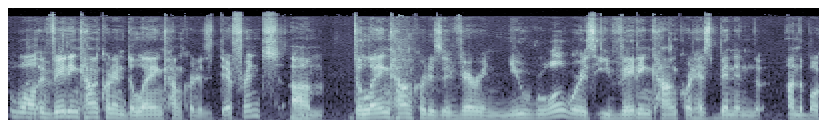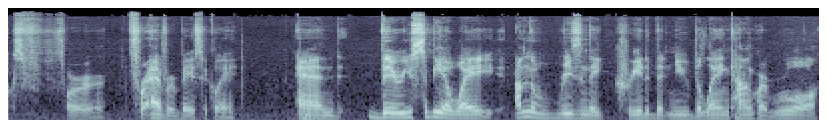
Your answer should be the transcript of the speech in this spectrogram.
Well, evading Concord and delaying Concord is different. Mm-hmm. Um, delaying Concord is a very new rule, whereas evading Concord has been in the on the books for forever, basically. Hmm. And there used to be a way. I'm the reason they created that new delaying Concord rule.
